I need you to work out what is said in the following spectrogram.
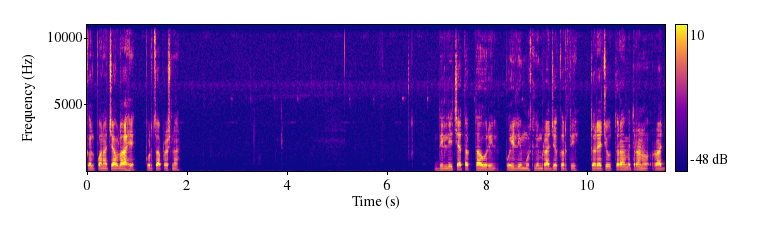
कल्पना चावला आहे. पुढचा प्रश्न. दिल्लीच्या तख्तावरील पहिली मुस्लिम राज्यकर्ती तर याचे उत्तर आहे मित्रांनो राज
